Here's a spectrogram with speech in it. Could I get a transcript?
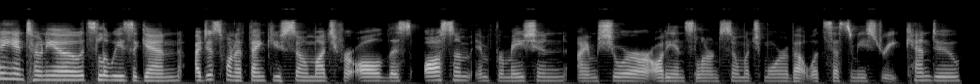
Hey, Antonio, it's Louise again. I just want to thank you so much for all this awesome information. I'm sure our audience learned so much more about what Sesame Street can do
